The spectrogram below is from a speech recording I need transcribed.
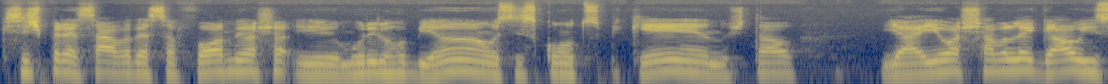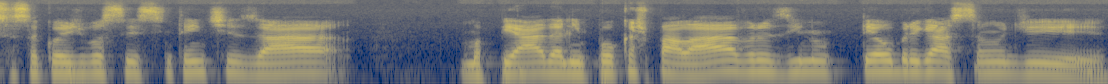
que se expressava dessa forma, eu achava, e Murilo Rubião, esses contos pequenos tal. E aí eu achava legal isso, essa coisa de você sintetizar uma piada ali em poucas palavras e não ter a obrigação de,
